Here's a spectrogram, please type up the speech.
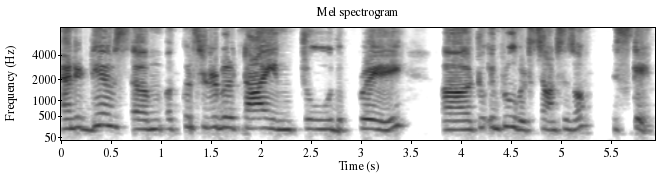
And it gives um, a considerable time to the prey uh, to improve its chances of escape.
